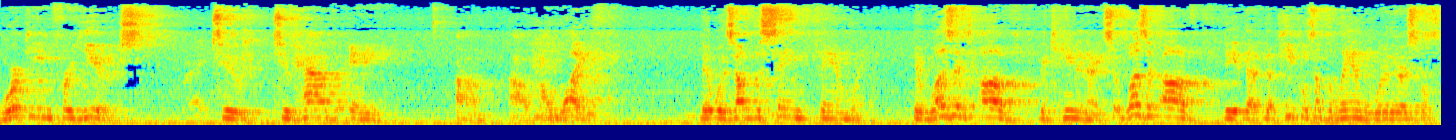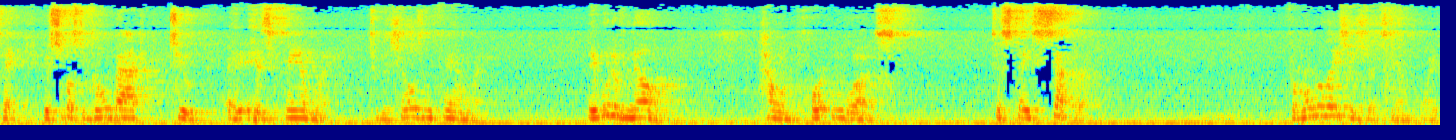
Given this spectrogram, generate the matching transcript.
working for years to, to have a, um, a, a wife that was of the same family. It wasn't of the Canaanites. It wasn't of the, the, the peoples of the land and where they were supposed to take. They're supposed to go back to his family, to the chosen family. They would have known how important it was to stay separate from a relationship standpoint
